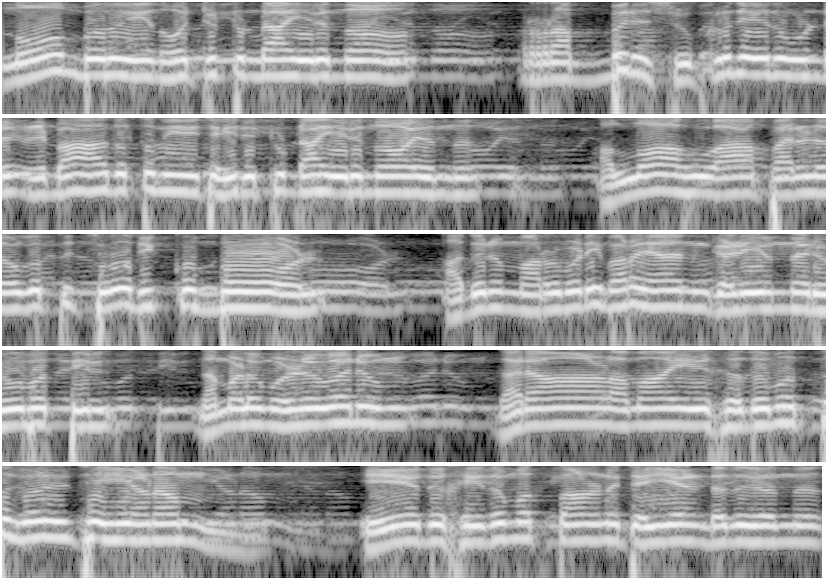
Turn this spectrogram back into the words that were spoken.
നോമ്പ് നീ നോറ്റിട്ടുണ്ടായിരുന്നോ? റബ്ബിന് ശുക്ർ ചെയ്തുകൊണ്ട് ഇബാദത്ത് നീ ചെയ്തിട്ടുണ്ടായിരുന്നോ എന്ന് അള്ളാഹു ആ പരലോകത്ത് ചോദിക്കുമ്പോൾ അതിന് മറുപടി പറയാൻ കഴിയുന്ന രൂപത്തിൽ നമ്മൾ മുഴുവനും ധാരാളമായി ഹിദമത്തുകൾ ചെയ്യണം. ഏത് ഹിദമത്താണ് ചെയ്യേണ്ടത് എന്ന്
